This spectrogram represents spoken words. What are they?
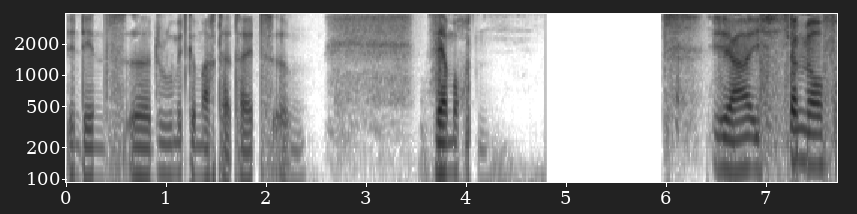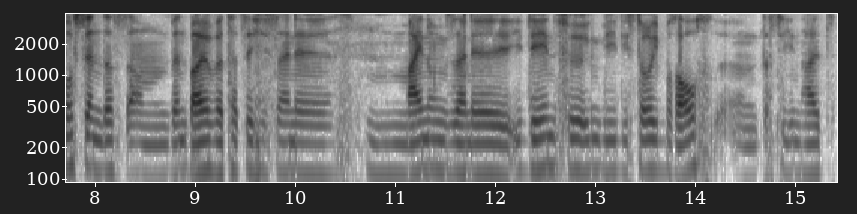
in denen es äh, Drew mitgemacht hat, halt ähm, sehr mochten. Ja, ich kann mir auch vorstellen, dass ähm, wenn BioWare tatsächlich seine Meinung, seine Ideen für irgendwie die Story braucht, äh, dass sie ihn halt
